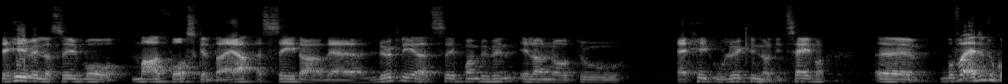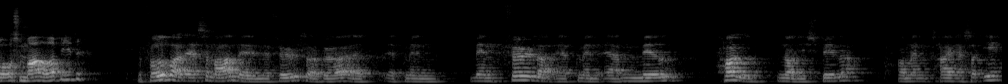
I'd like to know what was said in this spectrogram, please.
Det er helt vildt at se, hvor meget forskel der er at se dig være lykkelig at se Brøndby vinde, eller når du er helt ulykkelig, når de taber. Øh, hvorfor er det, du går så meget op i det? Fodbold er så meget med, med følelser at gøre, at, at man, man føler, at man er med holdet, når de spiller, og man trænger sig ind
